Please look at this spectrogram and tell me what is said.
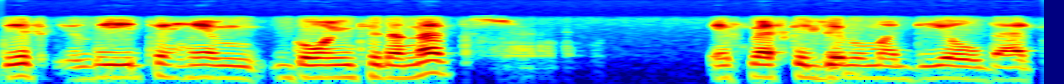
this could lead to him going to the Mets. If Mets could give him a deal that's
